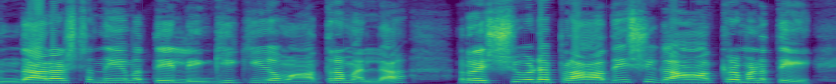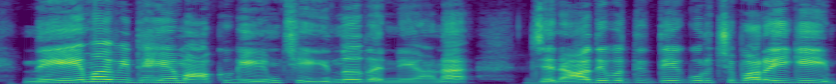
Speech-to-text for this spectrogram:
അന്താരാഷ്ട്ര നിയമത്തെ ലംഘിക്കുക മാത്രമല്ല റഷ്യയുടെ പ്രാദേശിക ആക്രമണത്തെ നിയമവിധേയമാക്കുകയും ചെയ്യുന്നത് തന്നെയാണ്. ജനാധിപത്യത്തെക്കുറിച്ച് പറയുകയും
